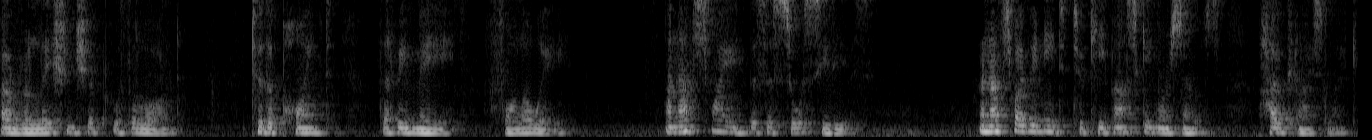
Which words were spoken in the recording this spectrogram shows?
our relationship with the Lord to the point that we may fall away. And that's why this is so serious. And that's why we need to keep asking ourselves, how Christ like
